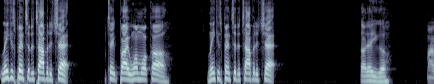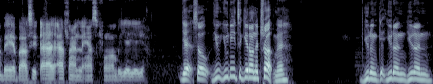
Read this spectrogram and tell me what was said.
Link is pinned to the top of the chat. Take probably one more call. Link is pinned to the top of the chat. Oh, there you go. My bad, boss. I I finally answered for him, but yeah, yeah, yeah. Yeah, so you you need to get on the truck, man. You didn't get you didn't you didn't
